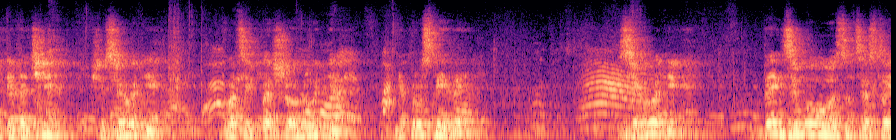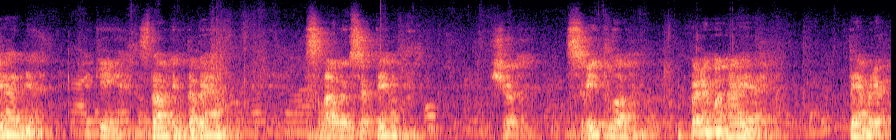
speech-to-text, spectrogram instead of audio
Любі глядачі, що сьогодні, 21 грудня, непростий день. Сьогодні день зимового сонцестояння, який з давніх давен славився тим, що світло перемагає темряву.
